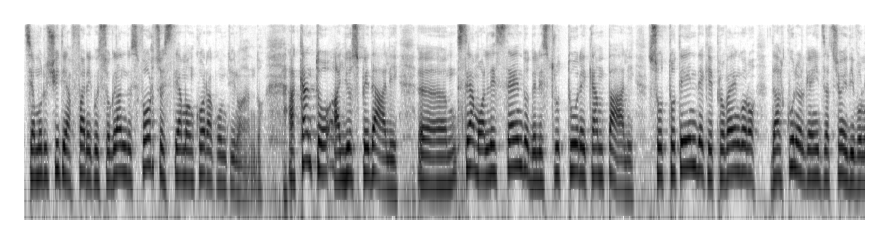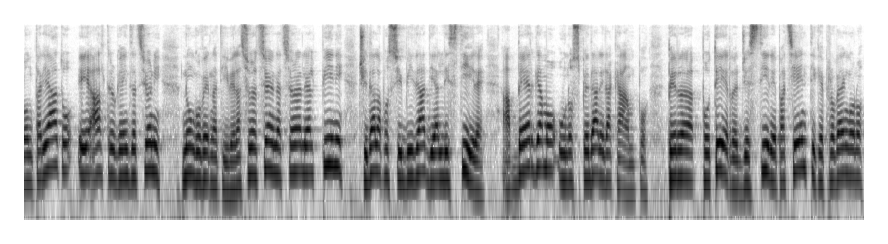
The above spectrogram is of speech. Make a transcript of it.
siamo riusciti a fare questo grande sforzo e stiamo ancora continuando. Accanto agli ospedali eh, stiamo allestendo delle strutture campali, sottotende che provengono da alcune organizzazioni di volontariato e altre organizzazioni non governative. L'Associazione Nazionale Alpini ci dà la possibilità possibilità di allestire a Bergamo un ospedale da campo per poter gestire pazienti che provengono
